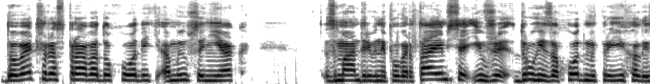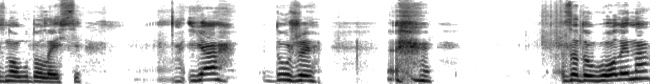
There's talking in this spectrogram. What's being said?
до вечора справа доходить, а ми все ніяк з мандрів не повертаємося. І вже другий заход ми приїхали знову до лесі. Я дуже задоволена,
